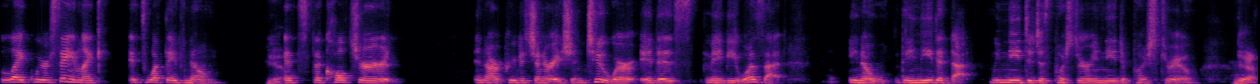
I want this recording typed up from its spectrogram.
like we were saying, like it's what they've known. Yeah. It's the culture in our previous generation too, where it is maybe it was that, you know, they needed that. We need to just push through, we need to push through. Yeah.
